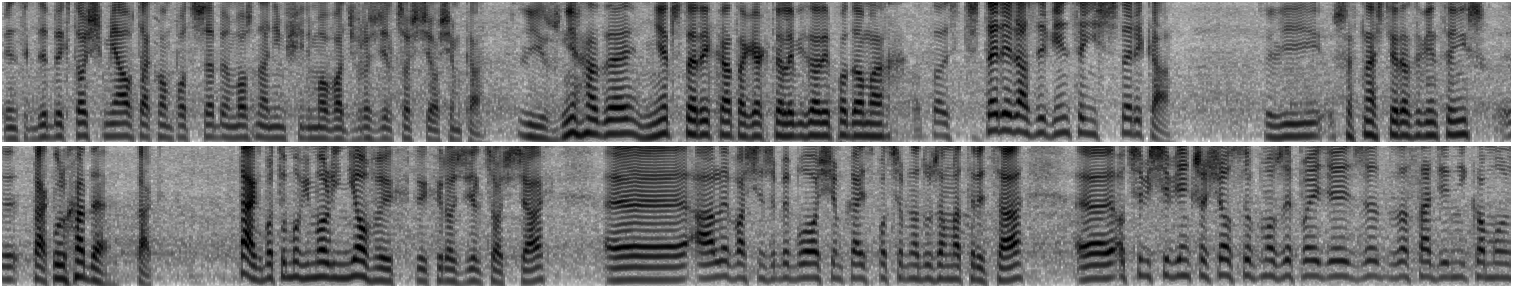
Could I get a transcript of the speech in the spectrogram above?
Więc gdyby ktoś miał taką potrzebę, można nim filmować w rozdzielczości 8K. Czyli już nie HD, nie 4K, tak jak telewizory po domach, No To jest 4 razy więcej niż 4K. czyli 16 razy więcej niż y, Tak. Full HD. Tak. Tak, bo tu mówimy o liniowych tych rozdzielczościach, ale właśnie, żeby było 8K jest potrzebna duża matryca. E, oczywiście większość osób może powiedzieć, że w zasadzie nikomu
